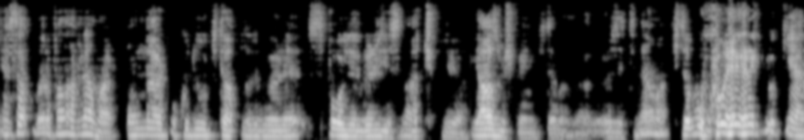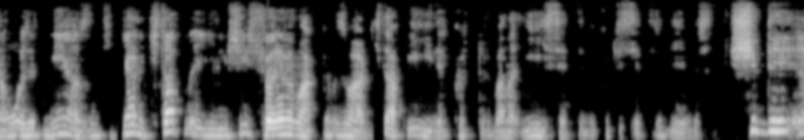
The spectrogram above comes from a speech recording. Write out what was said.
hesapları falan filan var. Onlar okuduğu kitapları böyle spoiler verircesine açıklıyor. Yazmış benim kitabım özetini ama kitabı okumaya gerek yok yani. O özet niye yazdın ki? Yani kitapla ilgili bir şeyi söylememe hakkınız var. Kitap iyidir, kötüdür, bana iyi hissettirir, kötü hissettirir diyebilirsin. Şimdi e,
